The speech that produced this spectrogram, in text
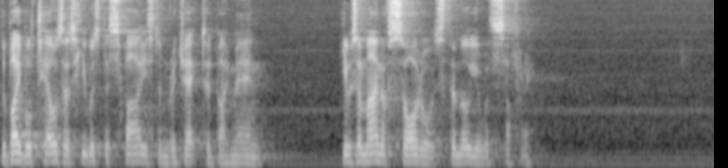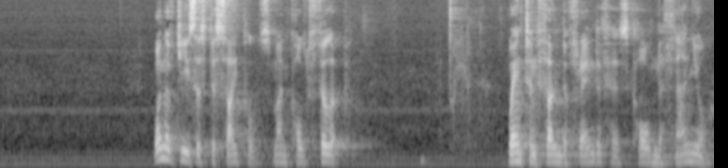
the Bible tells us he was despised and rejected by men. He was a man of sorrows, familiar with suffering. One of Jesus' disciples, a man called Philip, went and found a friend of his called Nathanael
